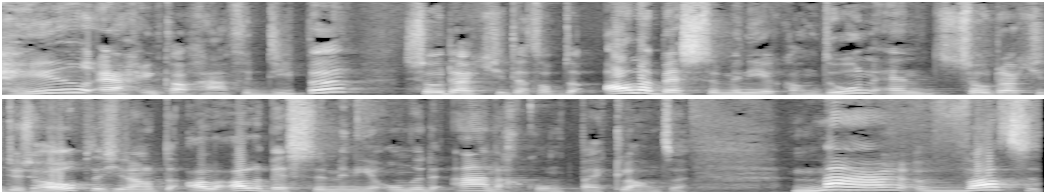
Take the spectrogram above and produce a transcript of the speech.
heel erg in kan gaan verdiepen. Zodat je dat op de allerbeste manier kan doen. En zodat je dus hoopt dat je dan op de aller, allerbeste manier onder de aandacht komt bij klanten. Maar wat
